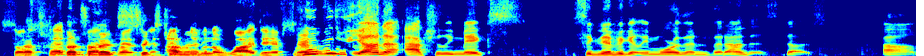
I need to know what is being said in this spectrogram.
So That's- seven that's vice about presidents. I don't many. even know why they have seven. Hugo Viana actually makes significantly more than Varandas does. Um,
